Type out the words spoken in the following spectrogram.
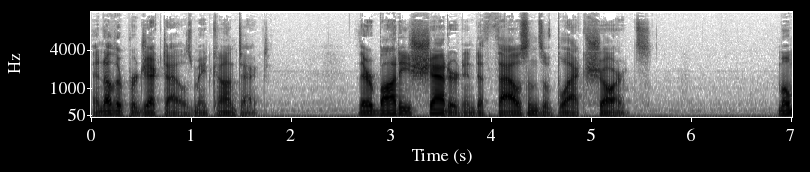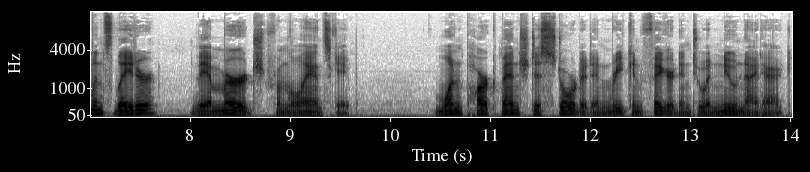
and other projectiles made contact. Their bodies shattered into thousands of black shards. Moments later, they emerged from the landscape. One park bench distorted and reconfigured into a new night hag.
